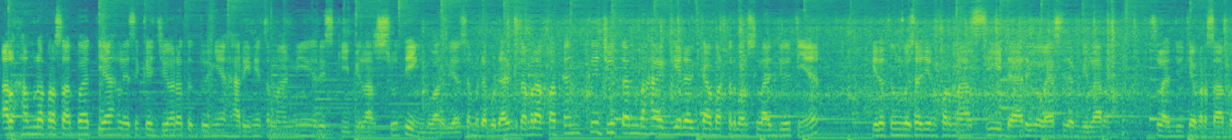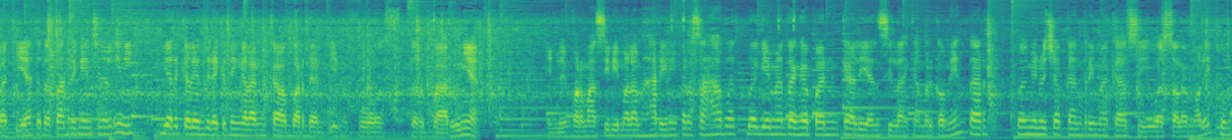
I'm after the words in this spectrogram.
Alhamdulillah persahabat ya Lesti Kejora tentunya hari ini temani Rizky Bilar syuting. Luar biasa mudah-mudahan kita mendapatkan kejutan bahagia dan kabar terbaru selanjutnya kita tunggu saja informasi dari Les dan Bilar selanjutnya persahabat ya. Tetap pantengin channel ini biar kalian tidak ketinggalan kabar dan info terbarunya. Ini informasi di malam hari ini persahabat. Bagaimana tanggapan kalian? Silahkan berkomentar. Bang ucapkan terima kasih. Wassalamualaikum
